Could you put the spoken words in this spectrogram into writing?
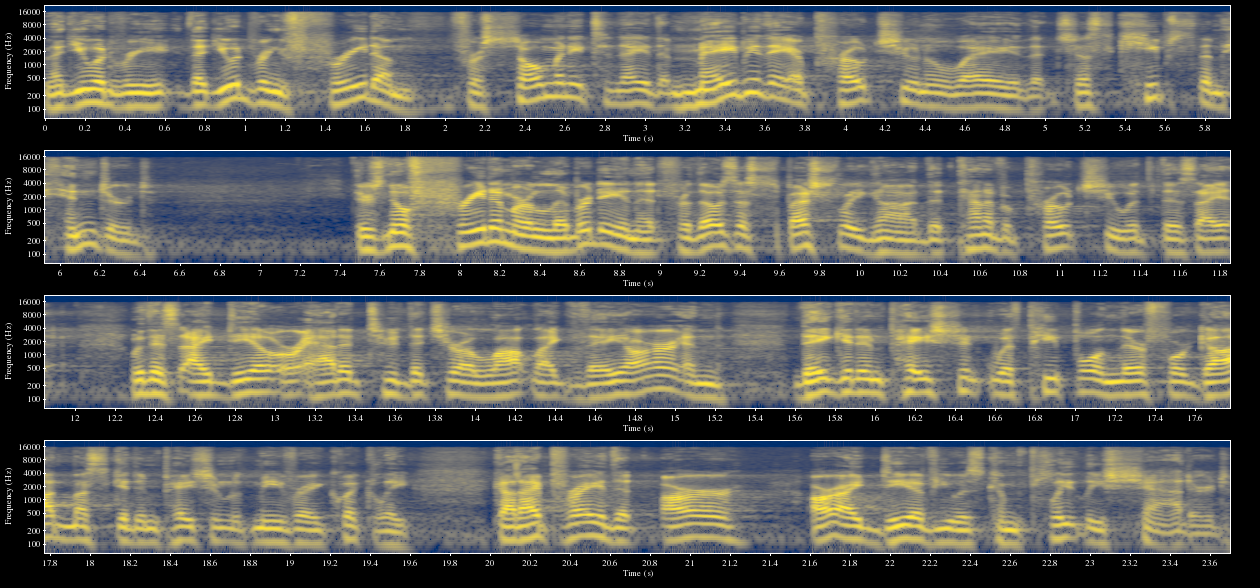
that you, would re, that you would bring freedom for so many today that maybe they approach you in a way that just keeps them hindered. There's no freedom or liberty in it for those, especially God, that kind of approach you with this, i with this idea or attitude that you're a lot like they are, and they get impatient with people, and therefore God must get impatient with me very quickly. God, I pray that our, our idea of you is completely shattered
